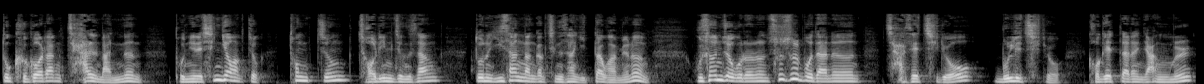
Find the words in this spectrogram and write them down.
또 그거랑 잘 맞는 본인의 신경학적 통증, 저림 증상 또는 이상 감각 증상이 있다고 하면은 우선적으로는 수술보다는 자세 치료, 물리 치료, 거기에 따른 약물,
